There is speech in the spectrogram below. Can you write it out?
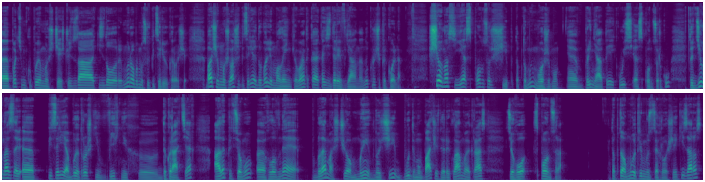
Е, Потім купуємо ще щось за якісь долари. Ми робимо свою піцерію. Коротше, бачимо, що наша піцерія доволі маленька, вона така якась дерев'яна. Ну, коротше, прикольна. Ще у нас є спонсоршіп, тобто ми можемо е, прийняти якусь е, спонсорку. Тоді у нас піцерія буде трошки в їхніх декораціях, але при цьому головне проблема, що ми вночі будемо бачити рекламу якраз цього спонсора. Тобто ми отримуємо за це гроші, які зараз,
